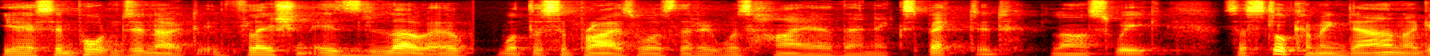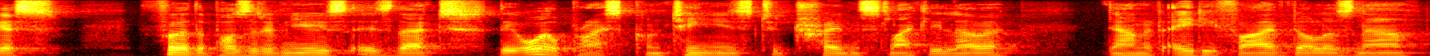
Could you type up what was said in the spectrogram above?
Yes, important to note inflation is lower. What the surprise was that it was higher than expected last week. So still coming down. I guess Further positive news is that the oil price continues to trend slightly lower, down at $85 now.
